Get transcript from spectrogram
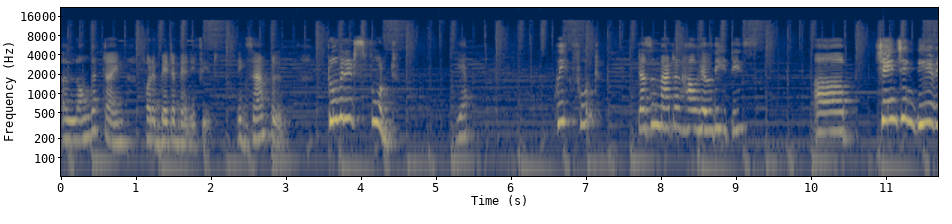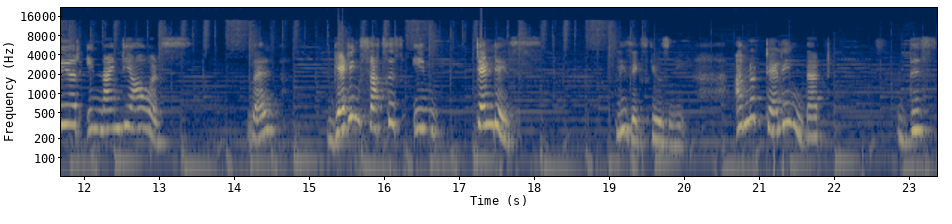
a longer time for a better benefit. Example 2 minutes food. Yep. Quick food doesn't matter how healthy it is. Uh, changing behavior in 90 hours. Well, getting success in 10 days. Please excuse me. I'm not telling that this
